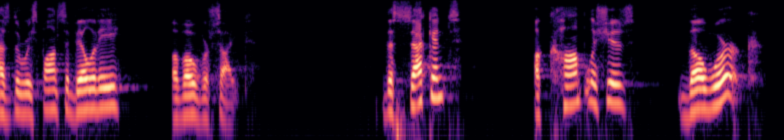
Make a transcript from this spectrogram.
has the responsibility of oversight. The second accomplishes the work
